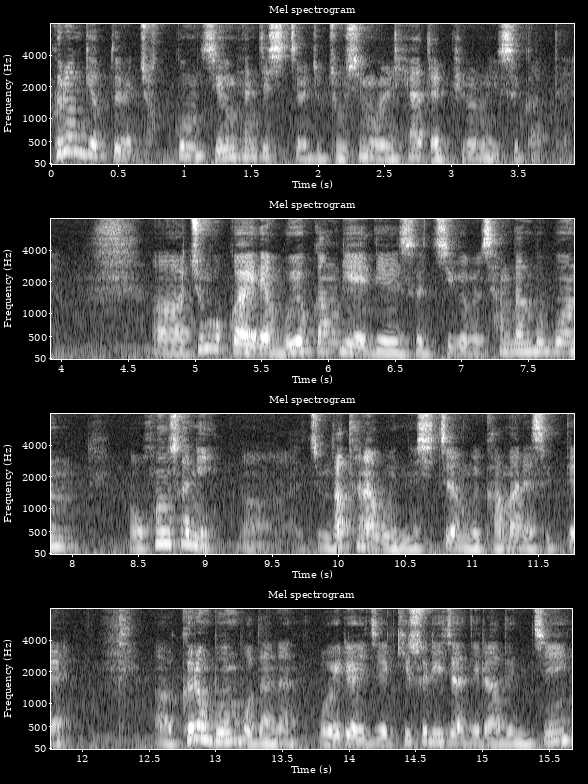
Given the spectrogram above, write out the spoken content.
그런 기업들은 조금 지금 현재 시점에 좀 조심을 해야 될 필요는 있을 것 같아요. 어, 중국과에 대한 무역관계에 대해서 지금 상당 부분 어, 혼선이 어, 좀 나타나고 있는 시점을 감안했을 때 어, 그런 부분보다는 오히려 이제 기술 이전이라든지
